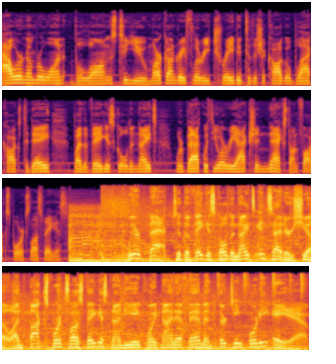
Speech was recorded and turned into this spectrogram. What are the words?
Our number one belongs to you. Marc Andre Fleury traded to the Chicago Blackhawks today by the Vegas Golden Knights. We're back with your reaction next on Fox Sports Las Vegas. We're back to the Vegas Golden Knights Insider Show on Fox Sports Las Vegas 98.9 FM and 1340 AM.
